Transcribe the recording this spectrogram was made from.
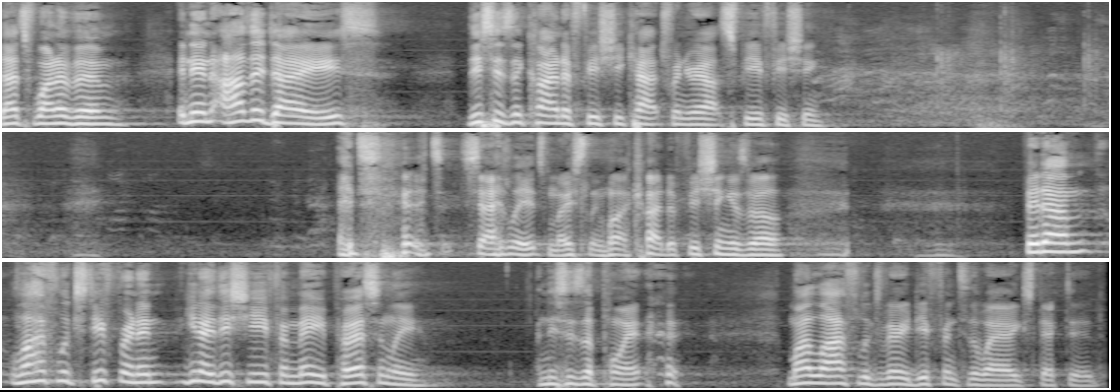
That's one of them. And then other days, this is the kind of fish you catch when you're out spearfishing. It's, it's, sadly, it's mostly my kind of fishing as well. But um, life looks different. And, you know, this year for me personally, and this is the point, my life looks very different to the way I expected.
